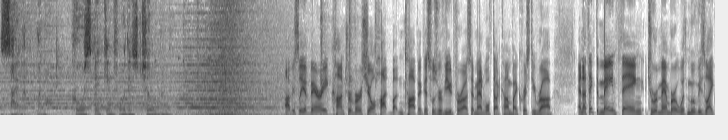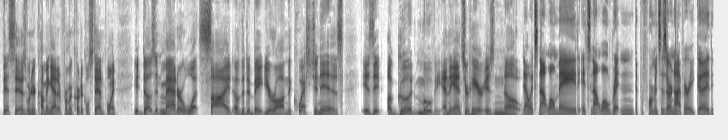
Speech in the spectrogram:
silent minority who is speaking for these children. Obviously, a very controversial, hot button topic. This was reviewed for us at madwolf.com by Christy Robb. And I think the main thing to remember with movies like this is when you're coming at it from a critical standpoint, it doesn't matter what side of the debate you're on. The question is, is it a good movie? And the answer here is no. No, it's not well made. It's not well written. The performances are not very good.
